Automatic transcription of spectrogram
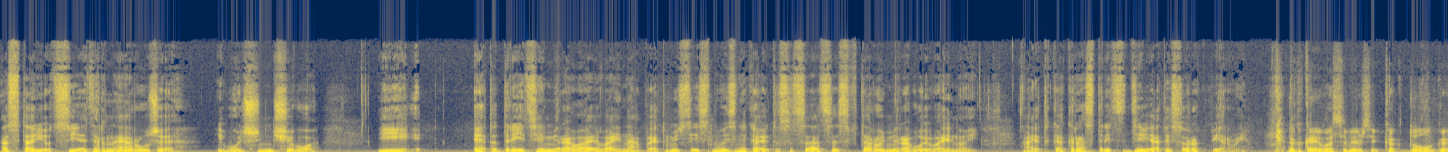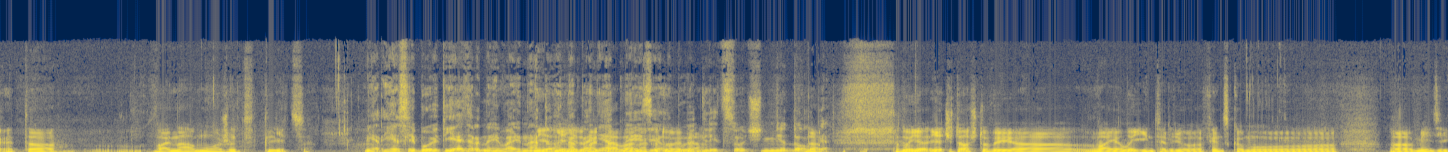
Остается ядерное оружие – и больше ничего. И это Третья мировая война, поэтому, естественно, возникают ассоциации с Второй мировой войной, а это как раз 39-41. А какая у вас версия, как долго эта война может длиться? Нет, если будет ядерная война, не, то она, думаю, понятное война, дело, которая, будет да. длиться очень недолго. Да. Потому я, я читал, что вы э, в ILA интервью финскому э, медиа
